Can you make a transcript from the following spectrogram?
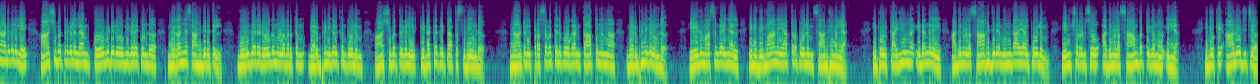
നാടുകളിലെ ആശുപത്രികളെല്ലാം കോവിഡ് രോഗികളെ കൊണ്ട് നിറഞ്ഞ സാഹചര്യത്തിൽ ഗുരുതര രോഗമുള്ളവർക്കും ഗർഭിണികൾക്കും പോലും ആശുപത്രികളിൽ കിടക്ക കിട്ടാത്ത സ്ഥിതിയുണ്ട്. നാട്ടിൽ പ്രസവത്തിന് പോകാൻ കാത്തുനിന്ന ഗർഭിണികളുണ്ട്. ഏഴുമാസം കഴിഞ്ഞാൽ ഇനി വിമാനയാത്ര പോലും സാധ്യമല്ല. ഇപ്പോൾ കഴിയുന്ന ഇടങ്ങളിൽ അതിനുള്ള സാഹചര്യമുണ്ടായാൽ പോലും ഇൻഷുറൻസോ അതിനുള്ള സാമ്പത്തികമോ ഇല്ല. ഇതൊക്കെ ആലോചിച്ച്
